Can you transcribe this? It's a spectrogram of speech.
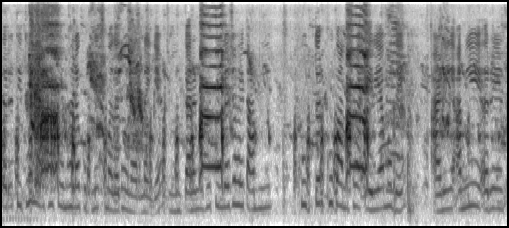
तर तिथे माझी तुम्हाला कुठलीच मदत होणार नाही आहे कारण हे पिल्लं जे आहेत आम्ही खूप तर खूप आमच्या एरियामध्ये आणि आम्ही रेंट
